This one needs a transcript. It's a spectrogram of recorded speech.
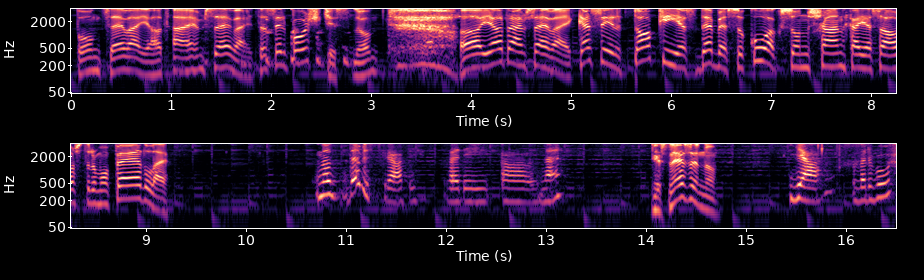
punkts Evai. Jautājums Evai. Tas ir pušķis. Nu. Jautājums Evai. Kas ir Tokijas debesu koks un Šanhajas austrumu pērle? Nu, debeskrāpji. Vai arī uh, ne? Es nezinu. Jā, varbūt.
